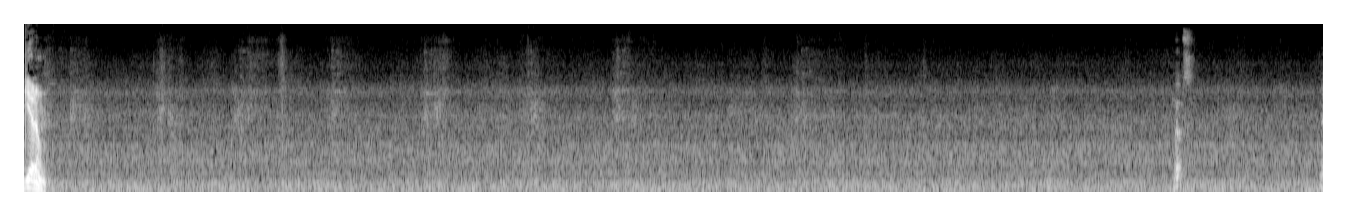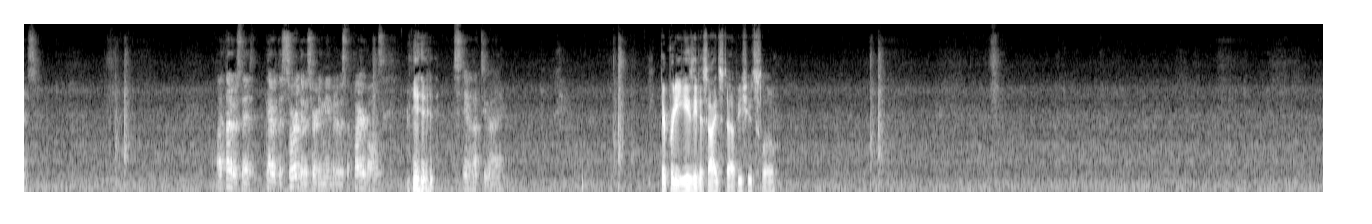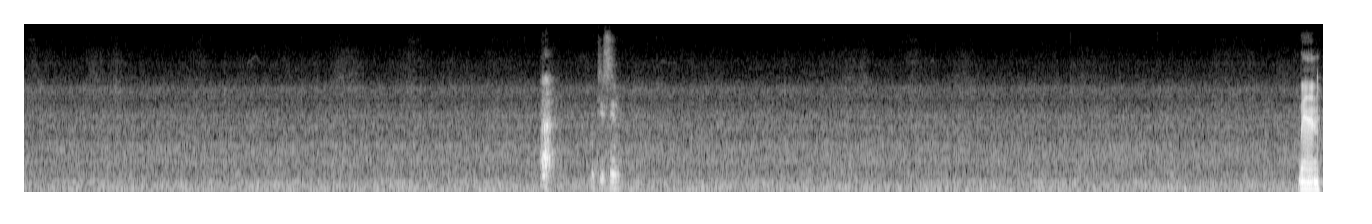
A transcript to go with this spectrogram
Get him. Whoops. Nice. I thought it was the guy with the sword that was hurting me, but it was the fireballs standing up too high. They're pretty easy to sidestep. He shoots slow. Ah, went too soon. When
